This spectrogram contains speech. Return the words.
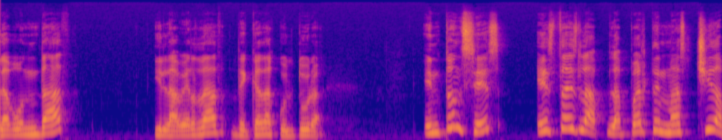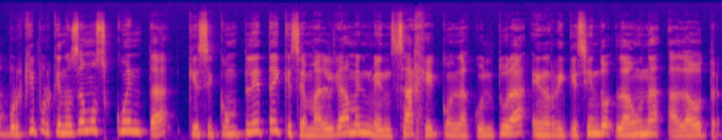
la bondad y la verdad de cada cultura. Entonces, esta es la, parte más chida. ¿Por qué? Porque nos damos cuenta que se completa y que se amalgama el mensaje con la cultura, enriqueciendo la una a la otra.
